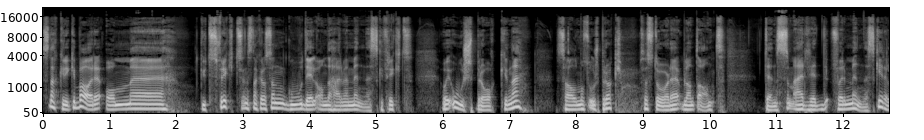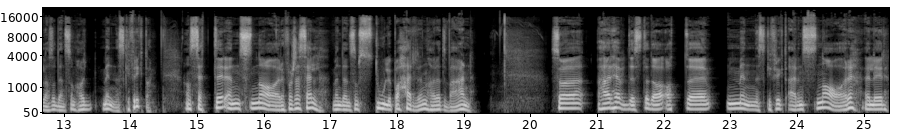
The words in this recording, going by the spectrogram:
snakker ikke bare om eh, gudsfrykt, den snakker også en god del om det her med menneskefrykt. Og i ordspråkene Salmos ordspråk, så står det blant annet den som er redd for mennesker, eller altså den som har menneskefrykt. Da. Han setter en snare for seg selv, men den som stoler på Herren, har et vern. Så her hevdes det da at uh, menneskefrykt er en snare, eller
